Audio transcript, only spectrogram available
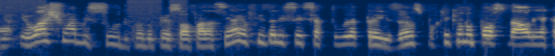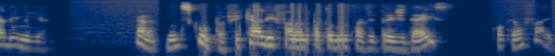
É, eu acho um absurdo quando o pessoal fala assim: ah, eu fiz a licenciatura três anos, por que, que eu não posso dar aula em academia? Cara, me desculpa, ficar ali falando para todo mundo fazer 3 de 10, qualquer um faz.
